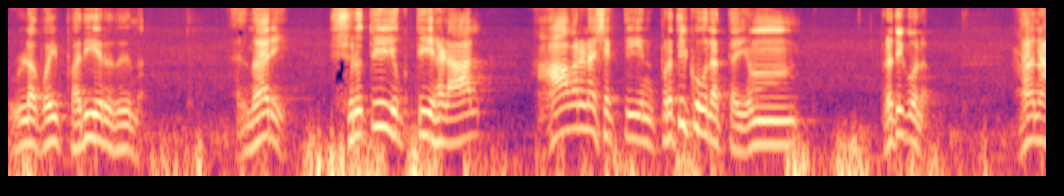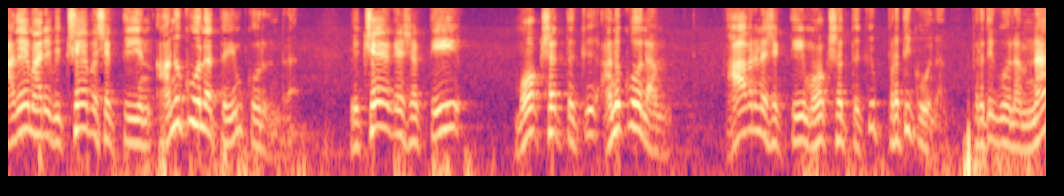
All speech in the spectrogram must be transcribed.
உள்ளே போய் பதியறதுன்னா. அது மாதிரி ஸ்ருதி யுக்திகளால் ஆவரண சக்தியின் பிரதிகூலத்தையும் பிரதிகூலம். அதே மாதிரி விக்ஷேப சக்தியின் அனுகூலத்தையும் கூறுகின்றார். விக்ஷேப சக்தி மோக்ஷத்துக்கு அனுகூலம். ஆவரண சக்தி மோக்ஷத்துக்கு பிரதிகூலம். பிரதிகூலம்னா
